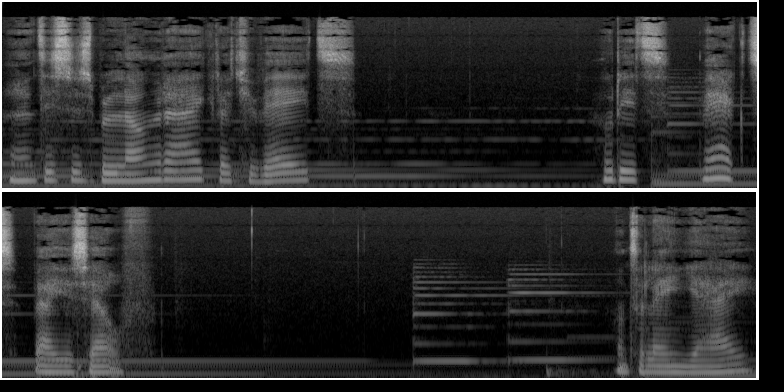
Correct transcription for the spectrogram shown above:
En het is dus belangrijk dat je weet hoe dit werkt bij jezelf. Want alleen jij,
